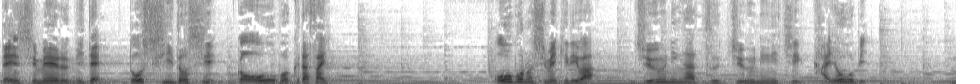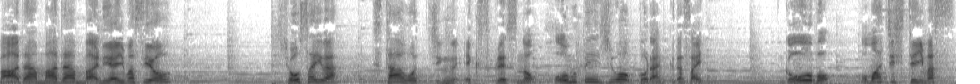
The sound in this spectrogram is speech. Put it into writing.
電子メールにてどしどしご応募ください。応募の締め切りは12月12日火曜日。まだまだ間に合いますよ。詳細はスターウォッチングエクスプレスのホームページをご覧ください。ご応募お待ちしています。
